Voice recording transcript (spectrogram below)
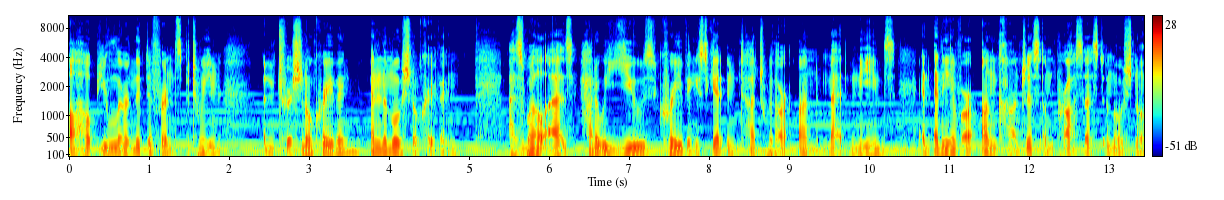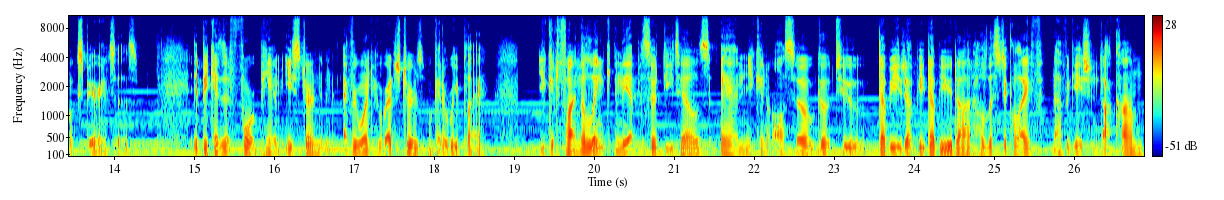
I'll help you learn the difference between a nutritional craving and an emotional craving as well as how do we use cravings to get in touch with our unmet needs and any of our unconscious, unprocessed emotional experiences. It begins at 4 p.m. Eastern, and everyone who registers will get a replay. You can find the link in the episode details, and you can also go to www.holisticlifenavigation.com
